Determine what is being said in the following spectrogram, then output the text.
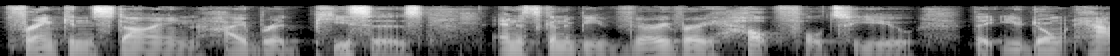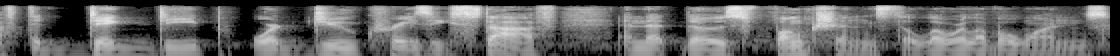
Frankenstein hybrid pieces. And it's going to be very, very helpful to you that you don't have to dig deep or do crazy stuff and that those functions, the lower level ones,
